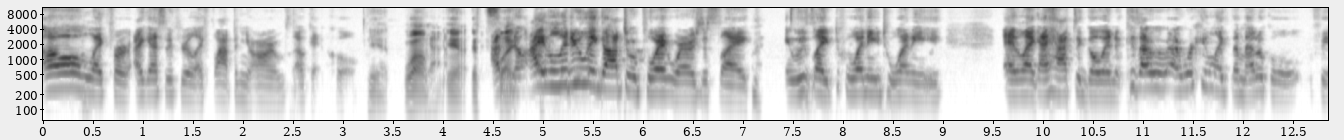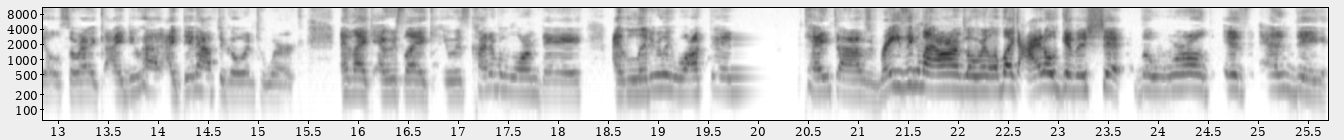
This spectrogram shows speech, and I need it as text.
Oh, like for I guess if you're like flapping your arms. Okay, cool. Yeah. Well, yeah. yeah it's I like know. I literally got to a point where I was just like, it was like 2020 and like I had to go in because I, I work in like the medical field, so like I do have I did have to go into work, and like it was like it was kind of a warm day. I literally walked in tank tops, raising my arms over. I'm like, I don't give a shit. The world is ending.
